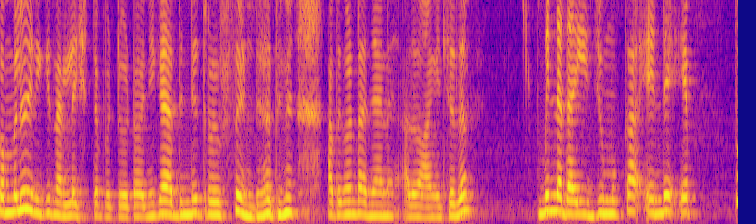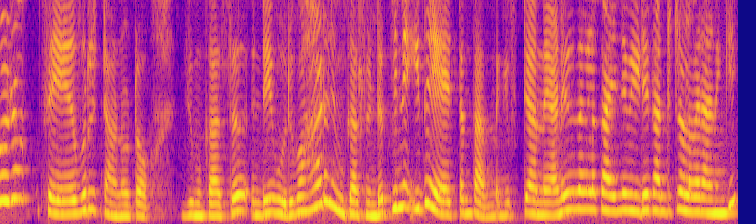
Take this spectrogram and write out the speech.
കമ്മലും എനിക്ക് നല്ല ഇഷ്ടപ്പെട്ടു കേട്ടോ. എനിക്ക് അതിന്റെ ഡ്രസ്സ് ഉണ്ട്. അതിന് അതുകൊണ്ടാണ് ഞാൻ അത് വാങ്ങിച്ചത്. പിന്നെ അതാ ഈ ജുമുക്ക എന്റെ എപ്പോഴും ഫേവററ്റ് ആണ് കേട്ടോ. ജുമുക്കാസ് എന്റെ ഒരുപാട് ജുമുക്കാസ് ഉണ്ട്. പിന്നെ ഇത് ഏട്ടൻ തന്ന ഗിഫ്റ്റ് തന്നെയാണ്. ഇത് നിങ്ങൾ കഴിഞ്ഞ വീഡിയോ കണ്ടിട്ടുള്ളവരാണെങ്കിൽ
